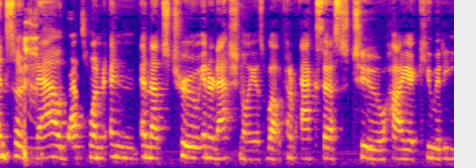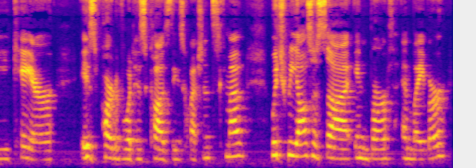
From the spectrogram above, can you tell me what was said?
And so now that's one and, and that's true internationally as well. Kind of access to high acuity care is part of what has caused these questions to come out, which we also saw in birth and labor,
